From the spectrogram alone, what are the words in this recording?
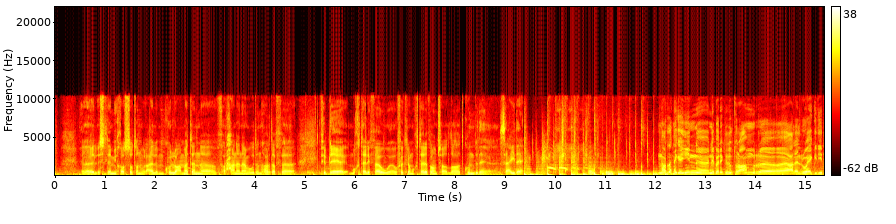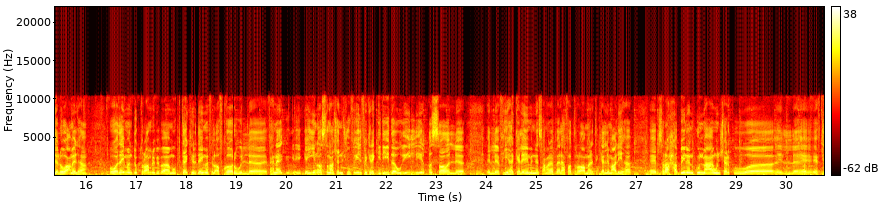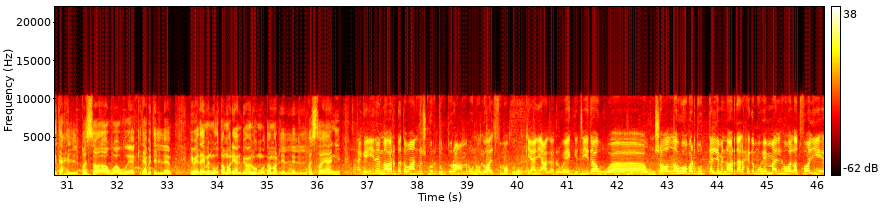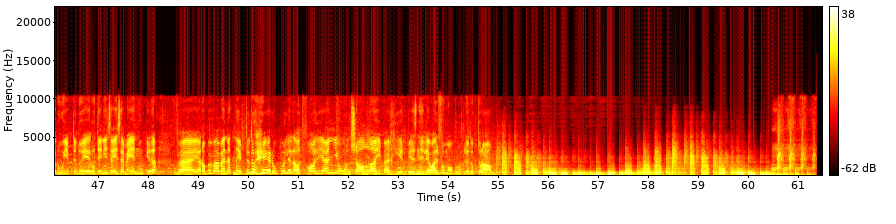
الإسلامي خاصة والعالم كله عامة. فرحان إن أنا موجود النهارده في في بداية مختلفة وفكرة مختلفة وإن شاء الله تكون بداية سعيدة يعني. النهارده إحنا جايين نبارك لدكتور عمرو آه، على الرواية الجديدة اللي هو عاملها. هو دايما دكتور عمرو بيبقى مبتكر دايما في الأفكار وال فاحنا جايين أصلا عشان نشوف إيه الفكرة الجديدة وإيه إيه القصة اللي, اللي فيها كلام الناس عمالة بقى لها فترة عمالة تتكلم عليها. آه، بصراحة حبينا نكون معاه ونشاركه آه، ال- افتتاح القصة أو أو كتابة. بيبقى دايما مؤتمر يعني بيعملوا مؤتمر لل- للقصة يعني. إحنا جايين النهارده طبعا نشكر الدكتور عمرو ونقول له ألف مبروك يعني على الرواية الجديدة و... وإن شاء الله وهو برضو اتكلم النهارده على حاجة مهمة اللي هو الأطفال يقروا يبتدوا يقروا تاني زي زمان وكده. فيا رب بقى بناتنا يبتدوا يقروا كل الأطفال يعني وإن شاء الله يبقى خير بإذن الله. وألف مبروك لدكتور عمرو.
